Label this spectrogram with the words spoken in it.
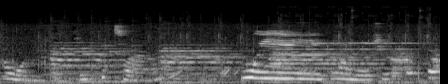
I want to do the clown. Wee! Come on, Yoshi. Let's go.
